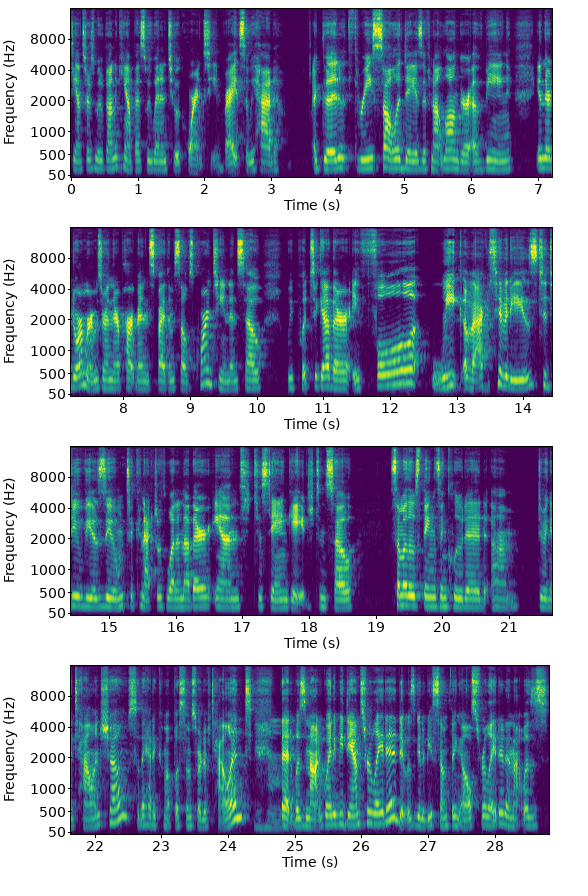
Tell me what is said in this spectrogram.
dancers moved onto campus, we went into a quarantine, right? So we had a good three solid days, if not longer, of being in their dorm rooms or in their apartments by themselves quarantined. And so we put together a full week of activities to do via Zoom to connect with one another and to stay engaged. And so some of those things included um, doing a talent show. So they had to come up with some sort of talent mm-hmm. that was not going to be dance related, it was going to be something else related. And that was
